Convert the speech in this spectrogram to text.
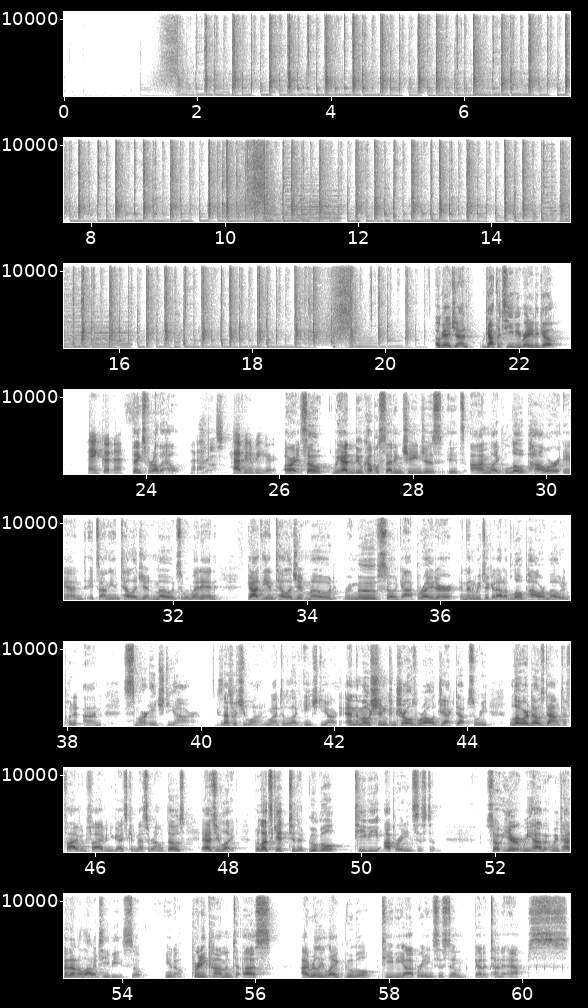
Okay, Jen, we got the TV ready to go. Thank goodness. Thanks for all the help. Awesome. Happy to be here. All right, so we had to do a couple setting changes. It's on like low power and it's on the intelligent mode. So we went in, got the intelligent mode removed so it got brighter, and then we took it out of low power mode and put it on smart HDR because that's what you want. You want it to look like HDR. And the motion controls were all jacked up. So we lowered those down to five and five and you guys can mess around with those as you like. But let's get to the Google TV operating system. So here we have it. We've had it on a lot of TVs. So, you know, pretty common to us. I really like Google TV operating system. Got a ton of apps.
